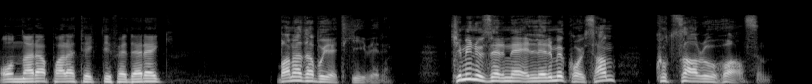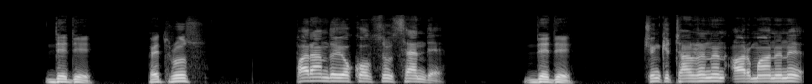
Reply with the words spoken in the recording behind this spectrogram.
onlara para teklif ederek Bana da bu yetkiyi verin. Kimin üzerine ellerimi koysam kutsal ruhu alsın. dedi. Petrus Paran da yok olsun sen de. dedi. Çünkü Tanrı'nın armağanını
